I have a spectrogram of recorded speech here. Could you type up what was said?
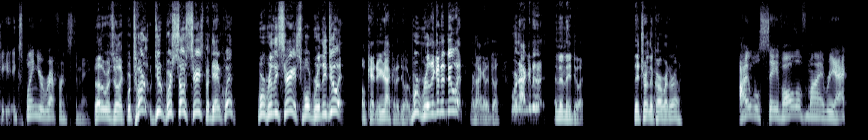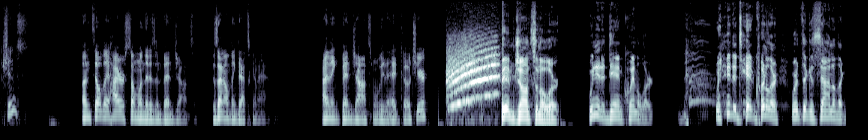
Explain your reference to me. In other words, they're like, "We're totally, dude. We're so serious about Dan Quinn. We're really serious. We'll really do it." Okay, no, you're not going to do it. We're really going to do it. We're not going to do it. We're not going to do it. And then they do it. They turn the car right around. I will save all of my reactions until they hire someone that isn't Ben Johnson because I don't think that's going to happen. I think Ben Johnson will be the head coach here. Ben Johnson alert. We need a Dan Quinn alert. we need a Dan Quinn alert where it's like a sound of like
